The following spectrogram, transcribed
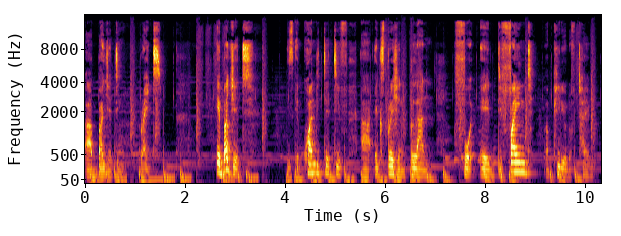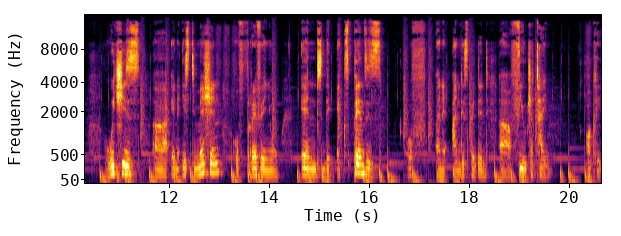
uh, budgeting, right? A budget is a quantitative uh, expression plan for a defined uh, period of time, which is uh, an estimation of revenue and the expenses of an anticipated uh, future time. Okay,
